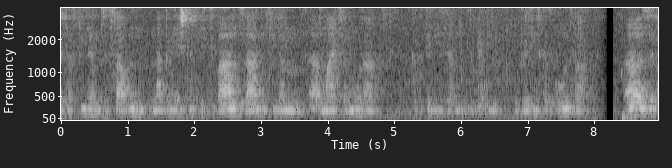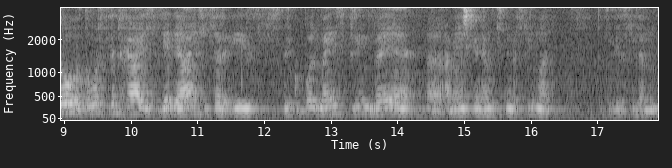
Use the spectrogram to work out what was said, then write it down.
za film predstavljen na Beneškem festivalu, zadnji film uh, Michaela Mura, Kapitalizem, ljubezinska zgodba. Uh, zelo dober film prihaja iz ZDA in sicer iz veliko bolj mainstream veje uh, ameriškega neodvisnega filma. Tukaj gre za film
